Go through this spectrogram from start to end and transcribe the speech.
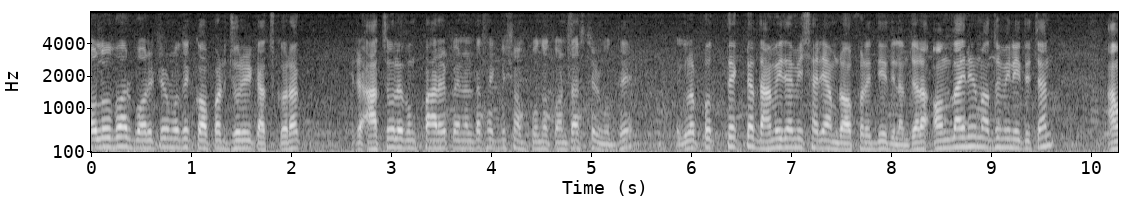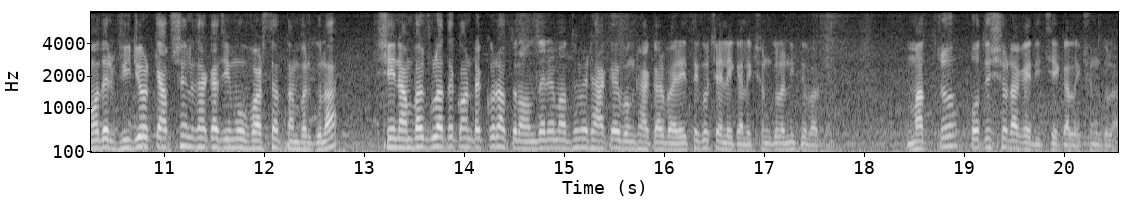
অল ওভার বডিটার মধ্যে কপার জরির কাজ করা। এটা আঁচল এবং পাড়ের প্যানেলটা থাকবে সম্পূর্ণ কন্ট্রাস্টের মধ্যে। এগুলো প্রত্যেকটা দামি দামি শাড়ি আমরা অফারে দিয়ে দিলাম। যারা অনলাইনের মাধ্যমে নিতে চান, আমাদের ভিডিওর ক্যাপশনে থাকা যে মুভ হোয়াটসঅ্যাপ নাম্বারগুলো সেই নাম্বারগুলোতে কন্ট্যাক্ট করে আপনারা অনলাইনের মাধ্যমে ঢাকা এবং ঢাকার বাইরে থেকেও চাইলে কালেকশনগুলো নিতে পারবেন। মাত্র পঁচিশশো টাকায় দিচ্ছে এই কালেকশনগুলো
